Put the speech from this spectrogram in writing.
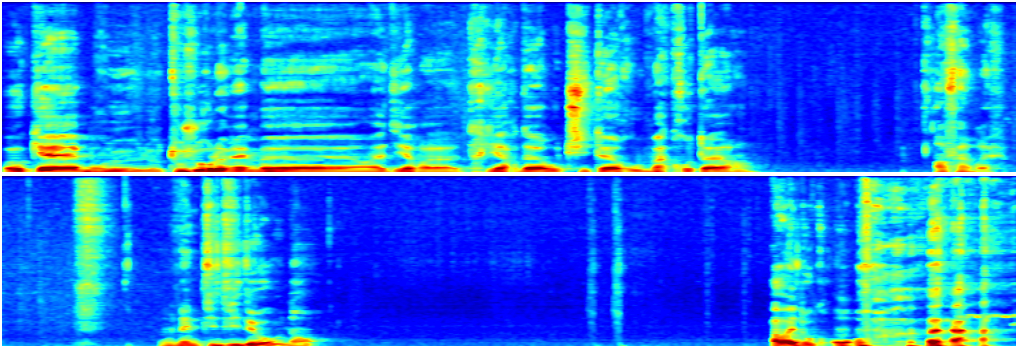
Ok, bon, toujours le même, euh, on va dire, euh, triardeur ou cheater ou macroteur. Hein. Enfin bref. On a une petite vidéo, non? Ah ouais, donc on...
